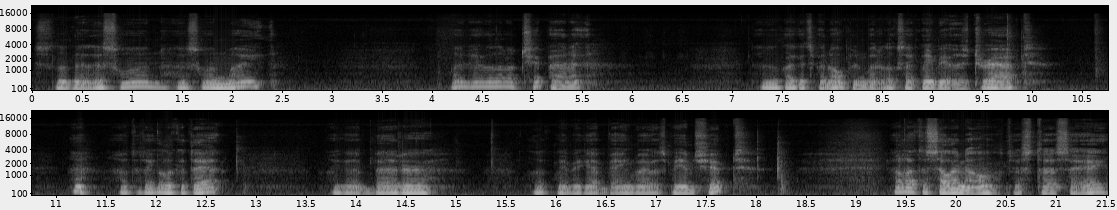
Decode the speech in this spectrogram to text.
Let's look at this one. This one might might have a little chip on it. Doesn't look like it's been opened, but it looks like maybe it was dropped. Huh, I'll have to take a look at that. We got better. Look, maybe got banged while it was being shipped. I'll let the seller know. Just uh, say, hey,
